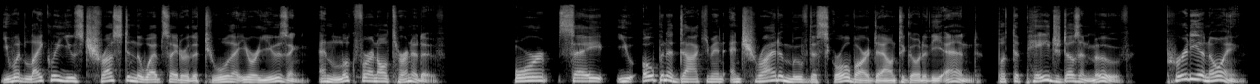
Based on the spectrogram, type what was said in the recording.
You would likely use trust in the website or the tool that you are using and look for an alternative. Or, say, you open a document and try to move the scroll bar down to go to the end, but the page doesn't move. Pretty annoying.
